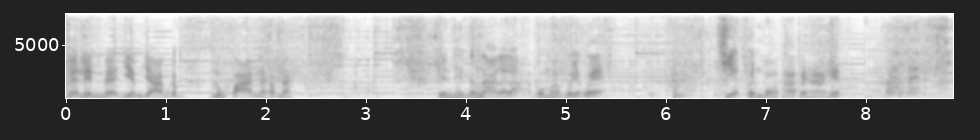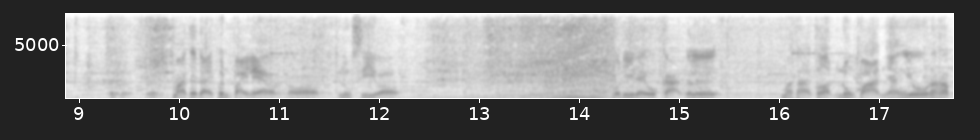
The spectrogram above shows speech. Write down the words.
แวะเล่นแวะเยี่ยมยามกับลุงป่านนะครับนะ เห็นเห็นตั้งหน้าแล้วล่ะ ผมหักบอยากแวะเครียดเพิ่นบอกพาไปหาเฮ็ด มาเท่าใดเพิ่นไปแล้วเขาว่าลุงสีว่าพอดีได้โอกาสก็เลย มาถ่ายทอดลุงป่านยังอยู่นะครับ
